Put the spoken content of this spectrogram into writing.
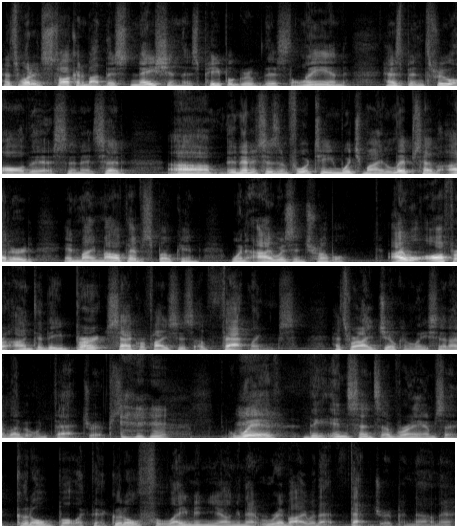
That's what it's talking about. This nation, this people group, this land has been through all this. And it said, uh, and then it says in 14, which my lips have uttered and my mouth have spoken when I was in trouble. I will offer unto thee burnt sacrifices of fatlings. That's where I jokingly said, I love it when fat drips. with the incense of rams, that good old bullock, that good old filet mignon, and that ribeye with that fat dripping down there.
